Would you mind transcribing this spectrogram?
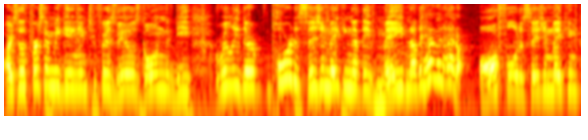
Alright, so the first thing I'm getting into for this video is going to be really their poor decision making that they've made. Now, they haven't had awful decision making.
